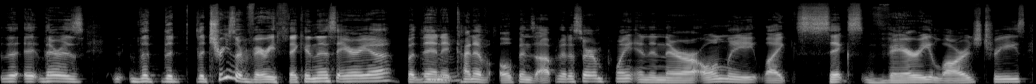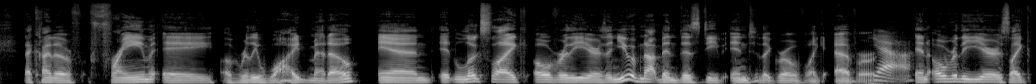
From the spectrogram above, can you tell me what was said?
the, it, there is the the the trees are very thick in this area, but then it Mhm. kind of opens up at a certain point, and then there are only like six very large trees that kind of frame a a really wide meadow. And it looks like over the years, and you have not been this deep into the grove like ever Yeah. and over the years like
